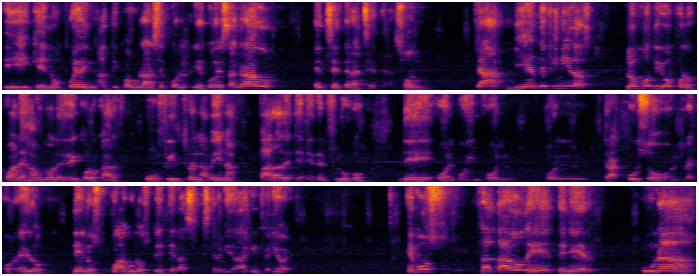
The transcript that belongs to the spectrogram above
y que no pueden anticoagularse por el riesgo de sangrado, etcétera, etcétera. Son ya bien definidas los motivos por los cuales a uno le deben colocar un filtro en la vena para detener el flujo de, o, el, o, el, transcurso o el recorrido de los coágulos desde las extremidades inferiores. Hemos tratado de tener una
